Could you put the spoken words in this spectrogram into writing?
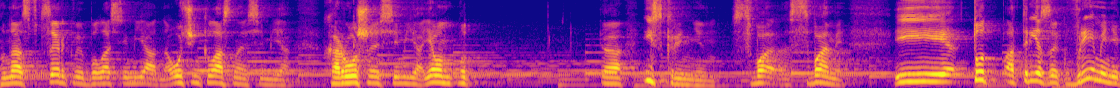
у нас в церкви была семья одна, очень классная семья, хорошая семья. Я вам вот э, искренен с, с вами. И тот отрезок времени,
